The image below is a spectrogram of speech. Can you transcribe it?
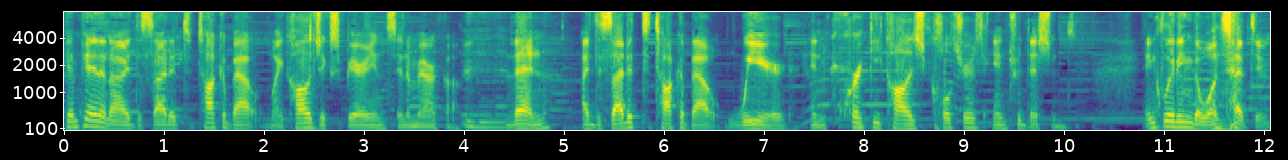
Pian Pian and I decided to talk about my college experience in America. -hmm. Then I decided to talk about weird and quirky college cultures and traditions. Including the ones at Duke.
